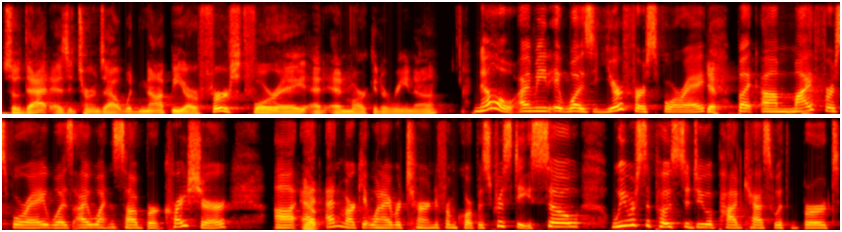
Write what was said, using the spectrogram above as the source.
So that, as it turns out, would not be our first foray at Enmarket Arena. No, I mean it was your first foray. Yeah. But um, my first foray was I went and saw Bert Kreischer uh, at Yep. Enmarket when I returned from Corpus Christi. So we were supposed to do a podcast with Bert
